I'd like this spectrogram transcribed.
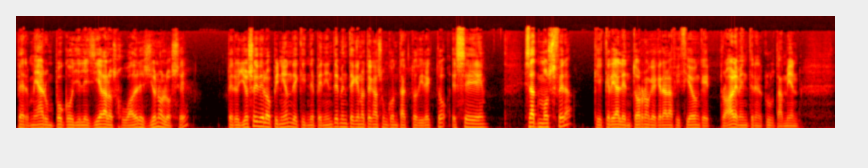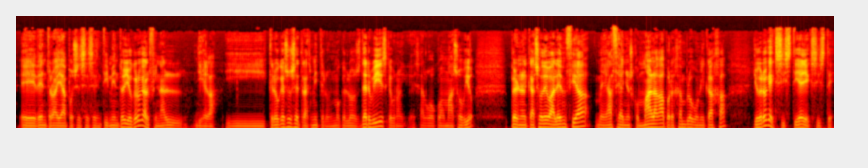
permear un poco y les llega a los jugadores, yo no lo sé. Pero yo soy de la opinión de que independientemente que no tengas un contacto directo, ese, esa atmósfera que crea el entorno, que crea la afición, que probablemente en el club también eh, dentro haya pues ese sentimiento, yo creo que al final llega. Y creo que eso se transmite, lo mismo que los derbis, que bueno, es algo como más obvio. Pero en el caso de Valencia, me hace años con Málaga, por ejemplo, con Unicaja, yo creo que existía y existe.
